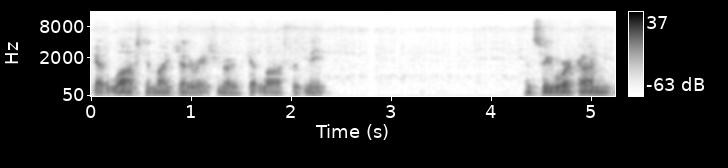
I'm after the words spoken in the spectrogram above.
get lost in my generation or get lost with me. And so you work on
